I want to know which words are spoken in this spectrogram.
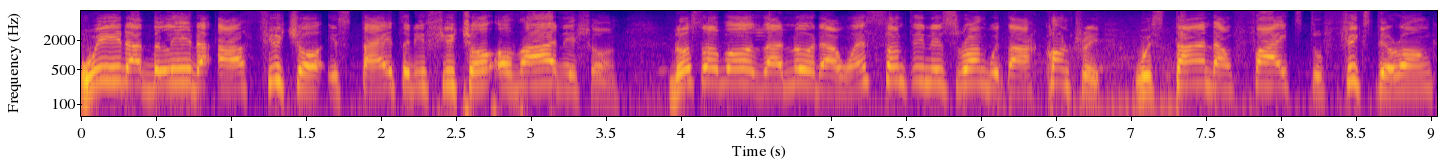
We that believe that our future is tied to the future of our nation. Those of us that know that when something is wrong with our country, we stand and fight to fix the wrong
